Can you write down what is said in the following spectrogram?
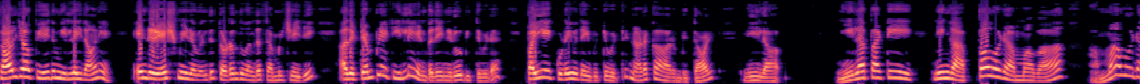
சால்ஜாப் ஏதும் இல்லைதானே? என்று ரேஷ்மியிடமிருந்து தொடர்ந்து வந்த தமிழ் செய்தி அது டெம்ப்ளேட் இல்லை என்பதை நிரூபித்துவிட பையை குடைவதை விட்டுவிட்டு நடக்க ஆரம்பித்தாள் நீலா. நீலா பாட்டி நீங்க அப்பாவோட அம்மாவா? அம்மாவோட.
